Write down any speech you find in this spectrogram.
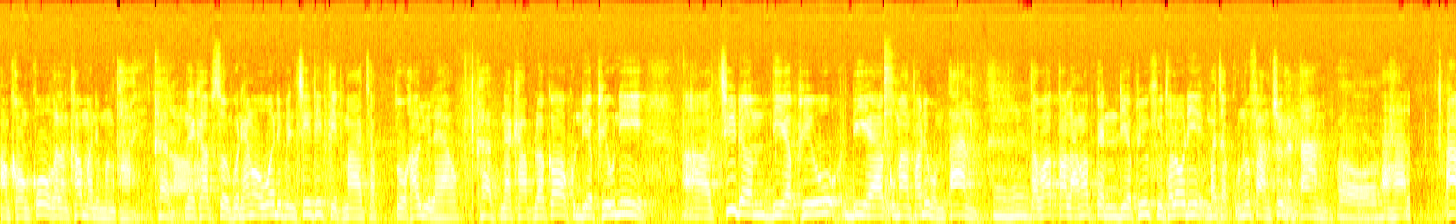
อ่าคองโก้กำลังเข้ามาในเมืองไทยครับนะครับส่วนคุณแฮงโอเวอร์นี่เป็นชื่อที่ติดมาจากตัวเขาอยู่แล้วครับ นะครับแล้วก็คุณเดียพริ้วนี่อ่าชื่อเดิมเดียพริ้วเดียกุมารทองที่ผมตั้ง แต่ว่าตอนหลังมาเป็นเดียพริ้วคิวทาโร่นี่มาจากคุณผู้ฟังช่วยกันตั้งอ๋อ นะฮะ อ่า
